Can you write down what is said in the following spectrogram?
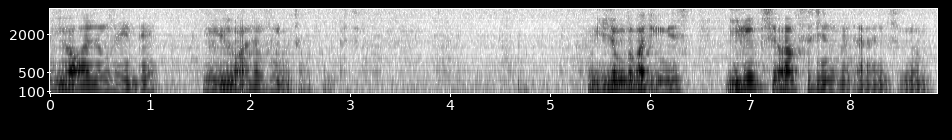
여기가 완성선인데 여기를 완성선으로 잡을 겁니다. 그럼 이 정도가 지금 1, 1인치가 없어지는 거잖아요. 지금.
